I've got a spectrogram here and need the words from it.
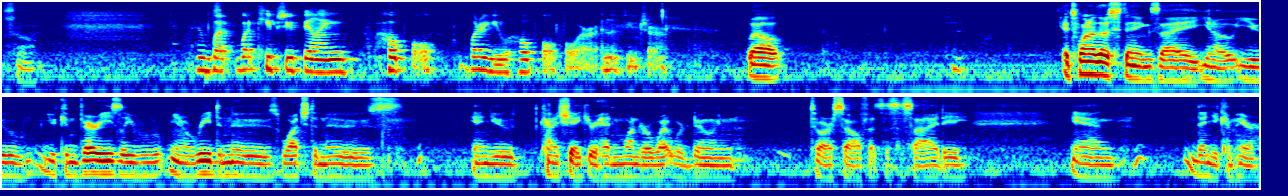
so. And what what keeps you feeling hopeful? What are you hopeful for in the future? Well, it's one of those things I, you know, you you can very easily, you know, read the news, watch the news, and you kind of shake your head and wonder what we're doing to ourselves as a society, and then you come here,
